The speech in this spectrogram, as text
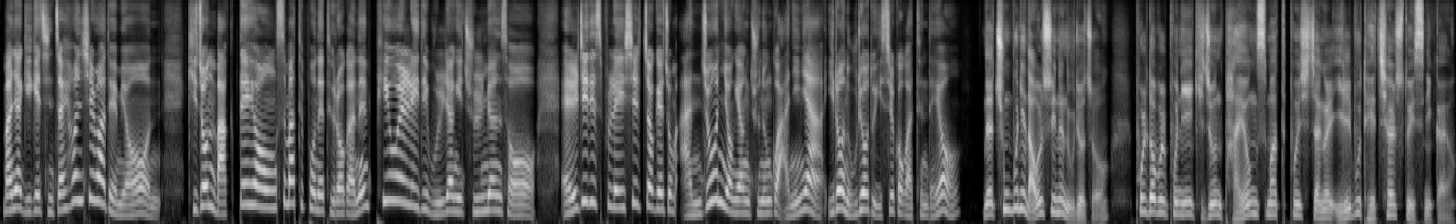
만약 이게 진짜 현실화되면 기존 막대형 스마트폰에 들어가는 POLED 물량이 줄면서 LG 디스플레이 실적에 좀 안 좋은 영향 주는 거 아니냐 이런 우려도 있을 것 같은데요. 네, 충분히 나올 수 있는 우려죠. 폴더블 폰이 기존 바형 스마트폰 시장을 일부 대체할 수도 있으니까요.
